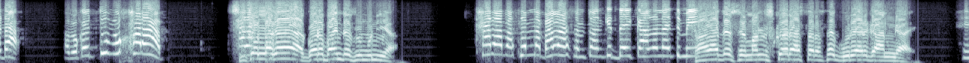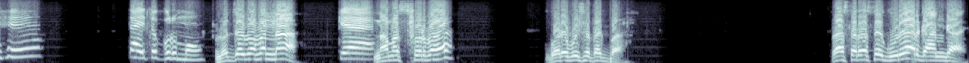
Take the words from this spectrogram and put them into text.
আডা আবার কই তুমি খারাপ? শিকল লাগায় ঘরে বাইন্দা মুনিয়া খারাপ আছে না ভালো আছে তখন কি দেই কারণ নাই তুমি সারা দেশের মানুষ করে রাস্তা রাস্তায় ঘুরে আর গান গায়। হে হে। তাই তো ঘুরমু। লজ্জার ব্যাপার না। কে? নামাজ পড়বা ঘরে বসে থাকবা। রাস্তা রাস্তায় ঘুরে আর গান গায়।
